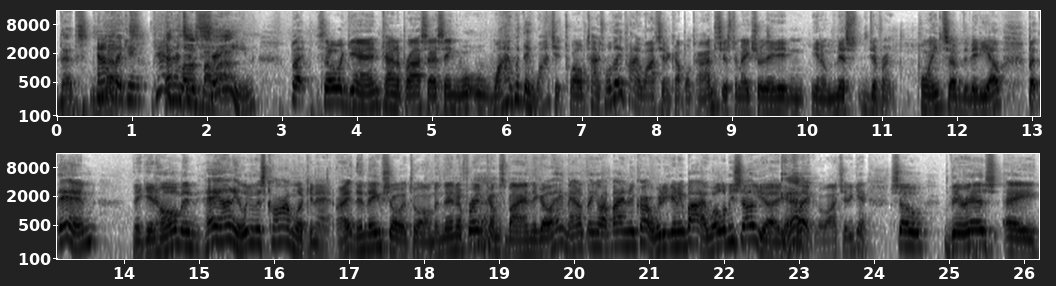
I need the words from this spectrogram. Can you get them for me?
That's And nuts. I'm thinking, yeah, that that's blows my mind. insane. But so again, kind of processing. Why would they watch it twelve times? Well, they probably watched it a couple times just to make sure they didn't, you know, miss different points of the video. But then they get home and, hey, honey, look at this car I'm looking at, right? Then they show it to them, and then a friend comes by and they go, hey, man, I'm thinking about buying a new car. What are you going to buy? Well, let me show you. And Yeah. click, watch it again. So there is a,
